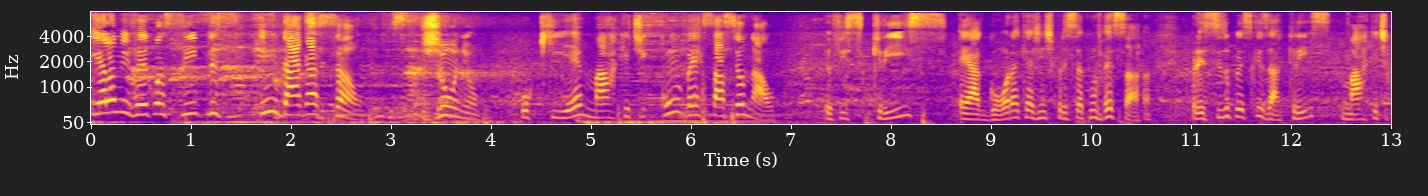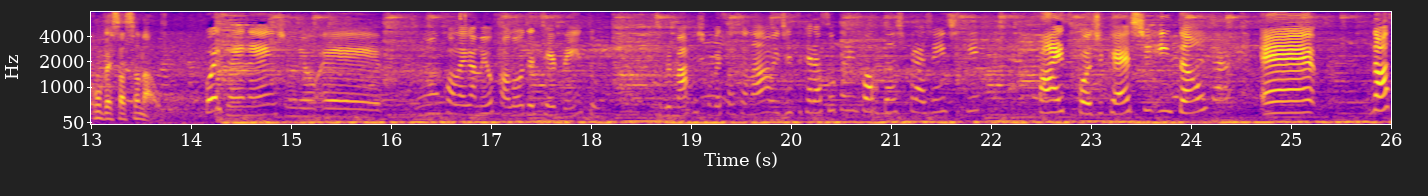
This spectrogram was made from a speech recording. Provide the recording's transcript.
e ela me veio com a simples indagação. Júnior, o que é marketing conversacional? Eu fiz, Cris, é agora que a gente precisa conversar. Preciso pesquisar. Cris, marketing conversacional. Pois é, né, Júnior? É, um colega meu falou desse evento sobre marketing conversacional e disse que era super importante pra gente que faz podcast. Então, é, nós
